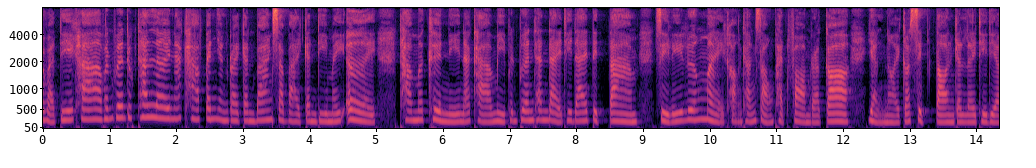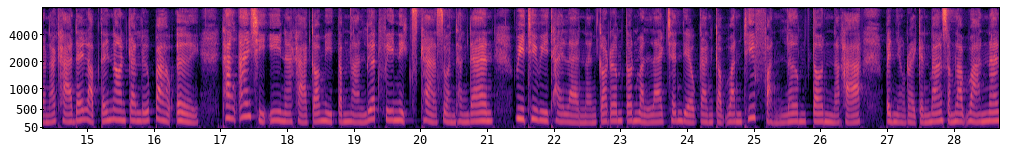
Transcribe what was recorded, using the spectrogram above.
สวัสดีค่ะเพื่อนๆทุกท่านเลยนะคะ เป็นอย่างไรกันบ้างสบายกันดีไหมเอ่ยถ้าเมื่อคืนนี้นะคะ มีเพื่อนๆท่านใดที่ได้ติดตามซีรีส์เรื่องใหม่ของทั้งสองแพลตฟอร์ม แล้วก็อย่างน้อยก็ 10 ตอนกันเลยทีเดียวนะคะ ได้หลับได้นอนกันหรือเปล่าเอ่ยทางไอฉีอีนะคะ ก็มีตำนานเลือดฟีนิกซ์ค่ะ ส่วนทางด้าน VTV Thailand นั้นก็เริ่มต้นวันแรกเช่นเดียวกันกับวันที่ฝันเริ่มต้นนะคะ เป็นอย่างไรกันบ้างสำหรับวานนั้น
